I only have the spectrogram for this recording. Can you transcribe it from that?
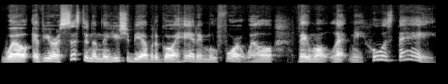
well, if you're assisting them, then you should be able to go ahead and move forward. Well, they won't let me. Who is they?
